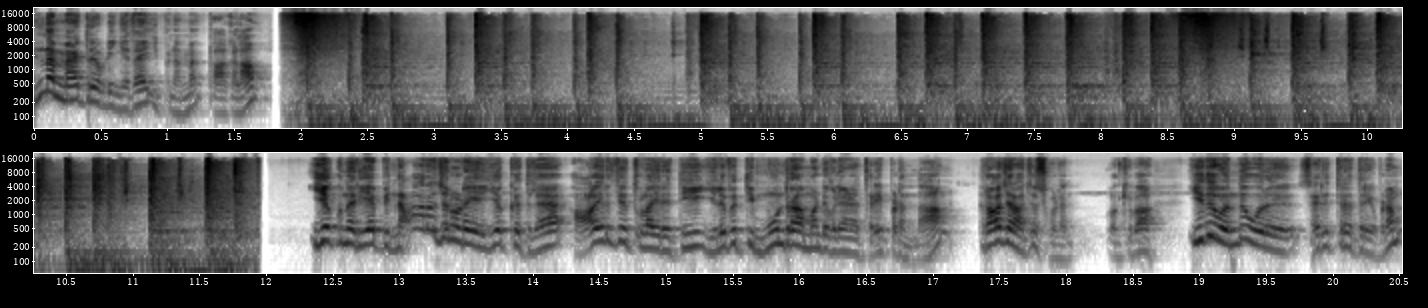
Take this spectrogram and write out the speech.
என்ன மேட்ரு அப்படிங்கிறத இப்போ நம்ம பார்க்கலாம். இயக்குனர் ஏபி நாகராஜனுடைய இயக்கத்தில் ஆயிரத்தி தொள்ளாயிரத்தி எழுபத்தி மூன்றாம் ஆண்டு வெளியான திரைப்படம் தான் ராஜராஜ சோழன் ஓகேவா? இது வந்து ஒரு சரித்திர திரைப்படம்.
